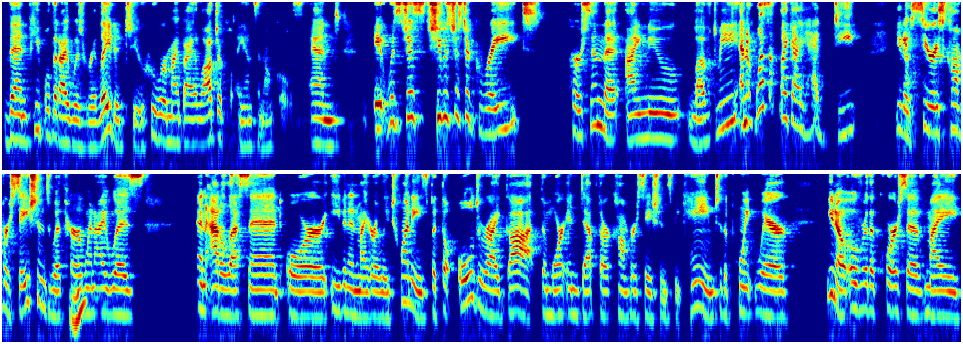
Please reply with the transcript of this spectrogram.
than people that I was related to who were my biological aunts and uncles. And it was just, she was just a great person that I knew loved me. And it wasn't like I had deep, you know, serious conversations with her Mhm. when I was an adolescent or even in my early 20s. But the older I got, the more in depth our conversations became to the point where, you know, over the course of my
